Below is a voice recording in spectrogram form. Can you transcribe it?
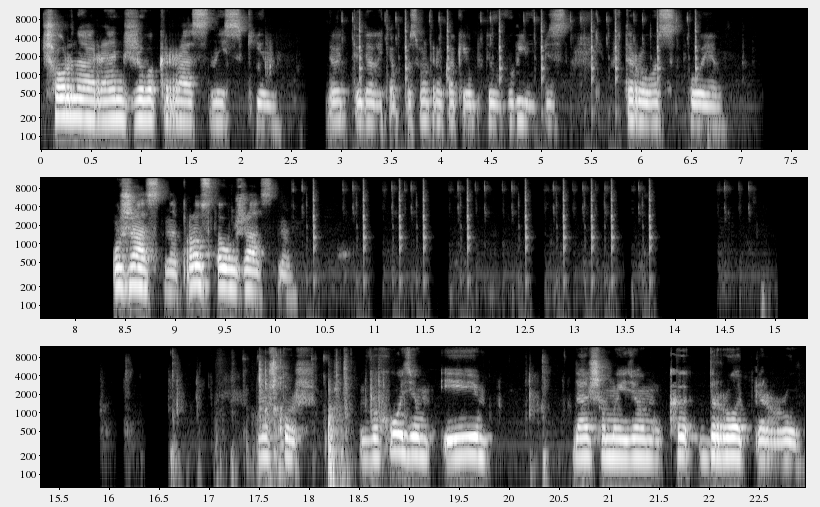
черно-оранжево-красный скин. Давайте тогда хотя бы посмотрим, как я буду выглядеть без второго слоя. Ужасно, просто ужасно. Ну что ж, выходим и дальше мы идем к дроперу.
